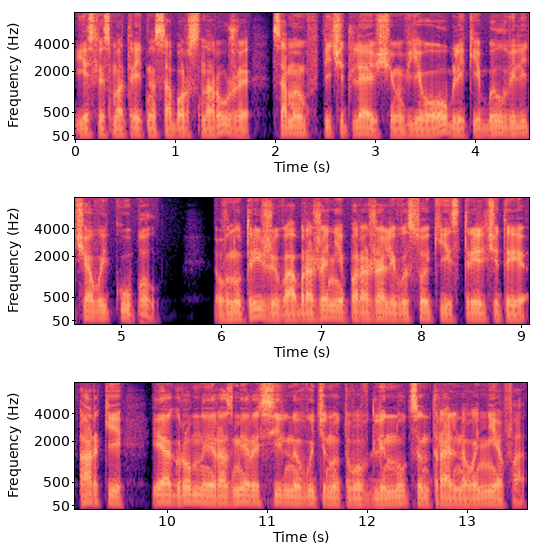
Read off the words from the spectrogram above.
Если смотреть на собор снаружи, самым впечатляющим в его облике был величавый купол. Внутри же воображение поражали высокие стрельчатые арки и огромные размеры сильно вытянутого в длину центрального нефа,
